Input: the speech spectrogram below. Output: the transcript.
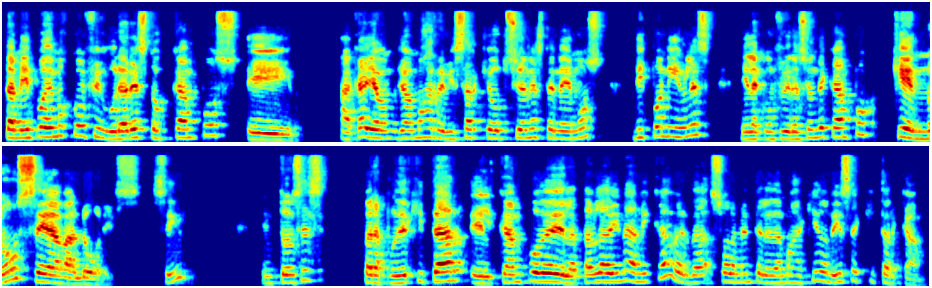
También podemos configurar estos campos. Eh, acá ya, ya vamos a revisar qué opciones tenemos disponibles en la configuración de campo que no sea valores, ¿sí? Entonces, para poder quitar el campo de la tabla dinámica, ¿verdad? Solamente le damos aquí donde dice quitar campo.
